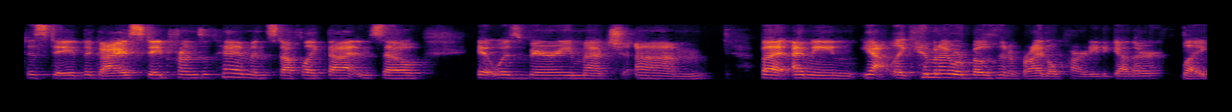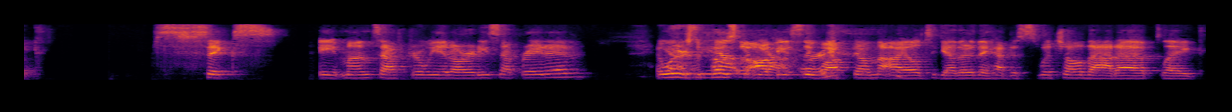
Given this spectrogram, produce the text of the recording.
to stay. The guys stayed friends with him and stuff like that, and so it was very much. um But I mean, yeah, like him and I were both in a bridal party together, like six, eight months after we had already separated. And yeah, we were supposed to obviously walk down the aisle together. They had to switch all that up. Like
